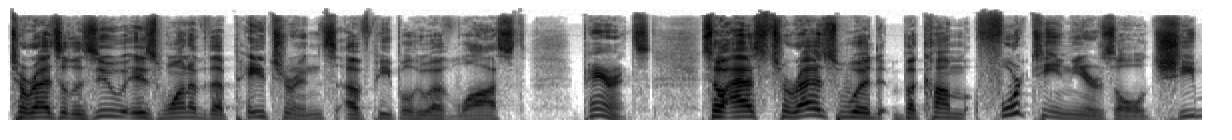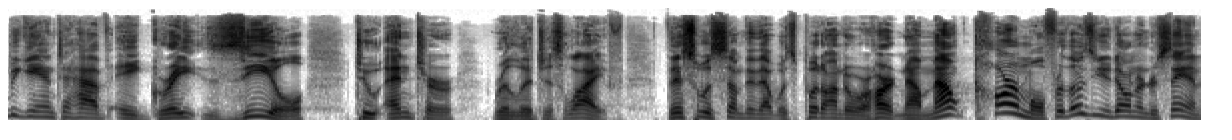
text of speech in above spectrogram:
Therese Lisieux is one of the patrons of people who have lost parents. So, as Therese would become 14 years old, she began to have a great zeal to enter religious life. This was something that was put onto her heart. Now, Mount Carmel, for those of you who don't understand,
